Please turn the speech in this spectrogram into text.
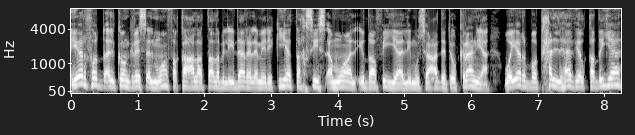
يرفض الكونغرس الموافقة على طلب الإدارة الأمريكية تخصيص أموال إضافية لمساعدة أوكرانيا ويربط حل هذه القضية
